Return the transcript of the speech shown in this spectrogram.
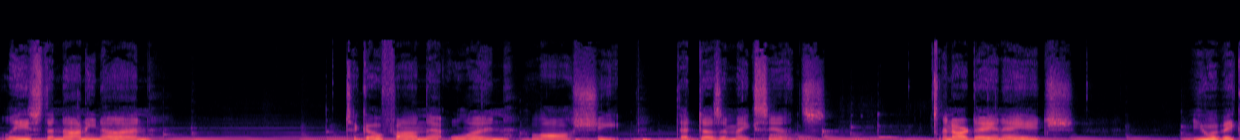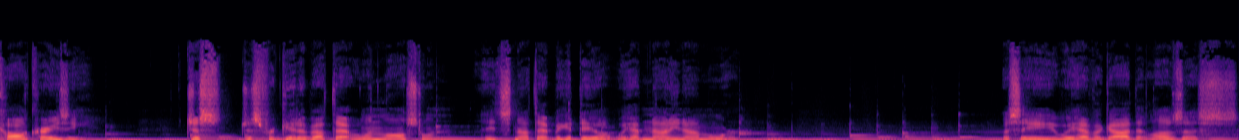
leaves the 99 to go find that one lost sheep. That doesn't make sense. In our day and age, you would be called crazy. Just just forget about that one lost one. It's not that big a deal. We have 99 more. But see, we have a God that loves us.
